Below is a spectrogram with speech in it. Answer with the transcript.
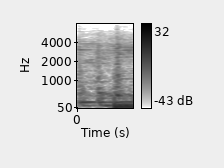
Thank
